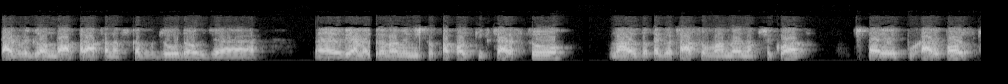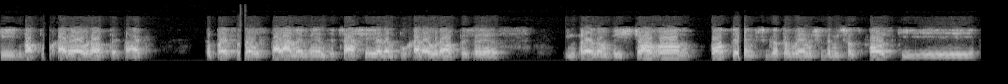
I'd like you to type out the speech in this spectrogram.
tak wygląda praca na przykład w judo, gdzie e, wiemy, że mamy Mistrzostwa Polski w czerwcu, no ale do tego czasu mamy na przykład cztery puchary Polski i dwa puchary Europy, tak? To powiedzmy ustalamy w międzyczasie jeden puchar Europy, że jest imprezą wyjściową, po tym przygotowujemy się do Mistrzostw Polski i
